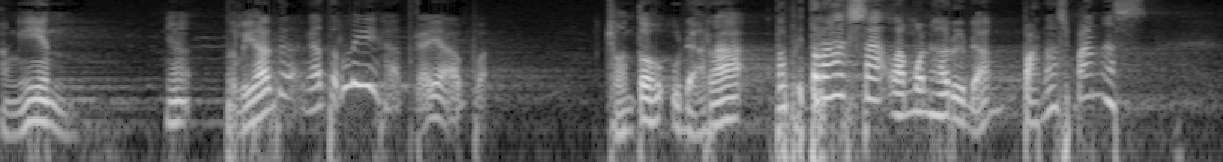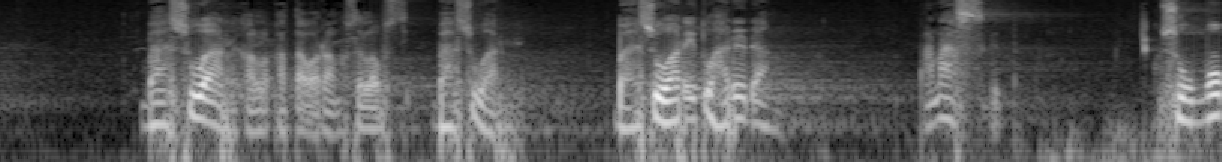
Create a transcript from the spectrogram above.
Angin. Ya, terlihat nggak terlihat kayak apa? Contoh udara, tapi terasa lamun harudang panas-panas. Basuar kalau kata orang Sulawesi, basuar. Basuar itu haredang. Panas gitu. Sumuk.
